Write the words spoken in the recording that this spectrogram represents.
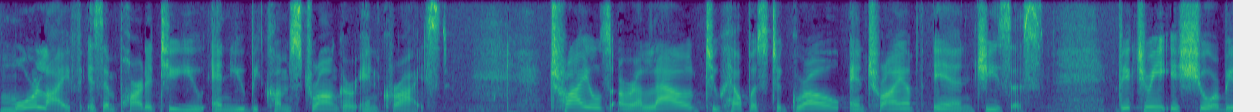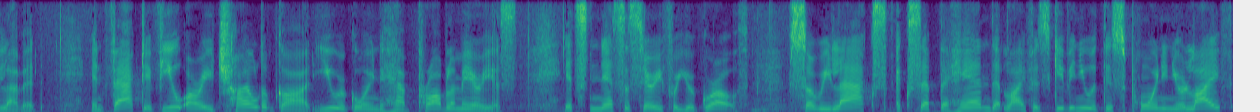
more life is imparted to you and you become stronger in Christ. Trials are allowed to help us to grow and triumph in Jesus. Victory is sure, beloved. In fact, if you are a child of God, you are going to have problem areas. It's necessary for your growth. So relax, accept the hand that life has given you at this point in your life,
